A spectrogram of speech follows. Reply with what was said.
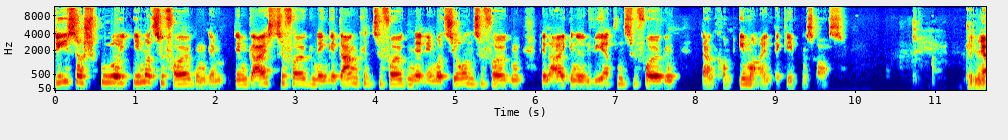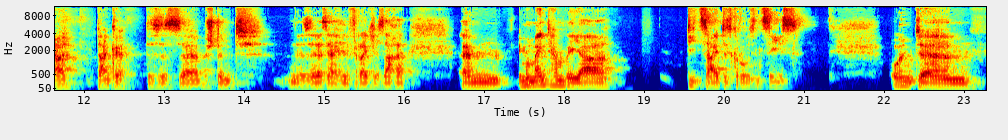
dieser Spur immer zu folgen, dem, dem Geist zu folgen, den Gedanken zu folgen, den Emotionen zu folgen, den eigenen Werten zu folgen, dann kommt immer ein Ergebnis raus. Genial, danke. Das ist äh, bestimmt eine sehr, sehr hilfreiche Sache. Ähm, Im Moment haben wir ja die Zeit des großen Cs. Und ähm,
